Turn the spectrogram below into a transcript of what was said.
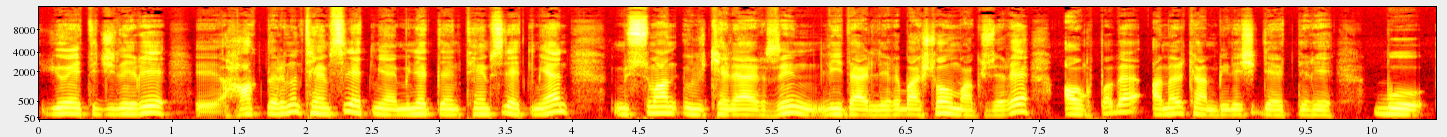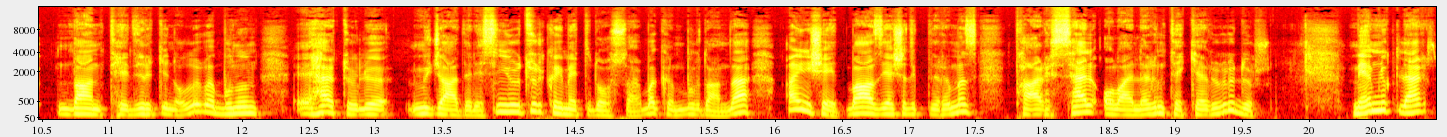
yöneticileri e, halklarını temsil etmeyen, milletlerini temsil etmeyen Müslüman ülkelerin liderleri başta olmak üzere Avrupa ve Amerikan Birleşik Devletleri bundan tedirgin olur ve bunun e, her türlü mücadelesini yürütür kıymetli dostlar. Bakın buradan da aynı şey bazı yaşadıklarımız tarihsel olayların tekerrürüdür. Memlükler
